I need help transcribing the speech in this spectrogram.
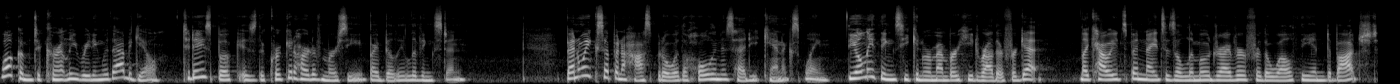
Welcome to Currently Reading with Abigail. Today's book is The Crooked Heart of Mercy by Billy Livingston. Ben wakes up in a hospital with a hole in his head he can't explain. The only things he can remember he'd rather forget, like how he'd spend nights as a limo driver for the wealthy and debauched,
